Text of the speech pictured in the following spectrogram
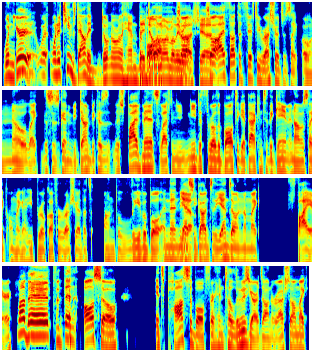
when you're when, a team's down, they don't normally hand the they ball don't off. normally So- rush. Yeah, So I thought the 50 rush yards was like, oh no, like this is going to be done because there's five minutes left and you need to throw the ball to get back into the game. And I was like, oh my god, he broke off a rush yard. That's unbelievable. And then yes, Yeah. he got into the end zone, and I'm like, fire. love it. But then also, it's possible for him to lose yards on a rush. So I'm like,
